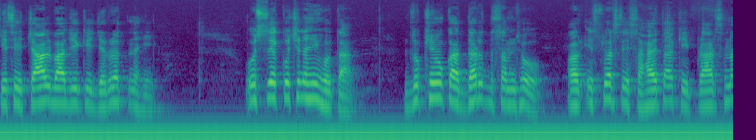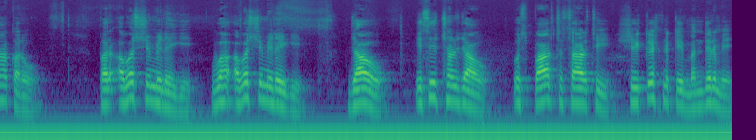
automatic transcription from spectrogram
किसी चालबाजी की ज़रूरत नहीं। उससे कुछ नहीं होता। दुखियों का दर्द समझो और ईश्वर से सहायता की प्रार्थना करो। पर अवश्य मिलेगी, वह अवश्य मिलेगी। जाओ, इसी क्षण जाओ। उस पार्थ सारथी श्री कृष्ण के मंदिर में,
